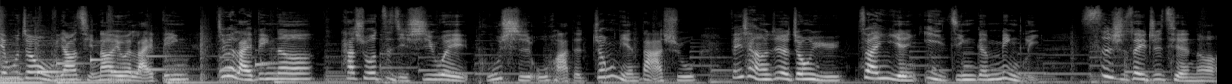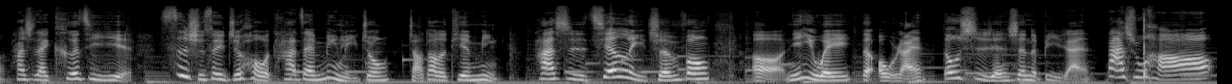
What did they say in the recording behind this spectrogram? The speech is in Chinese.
节目中，我们邀请到一位来宾。这位来宾呢，他说自己是一位朴实无华的中年大叔，非常热衷于钻研易经跟命理。四十岁之前呢，他是在科技业；四十岁之后，他在命理中找到了天命。他是千里乘风，呃，你以为的偶然，都是人生的必然。大叔好。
